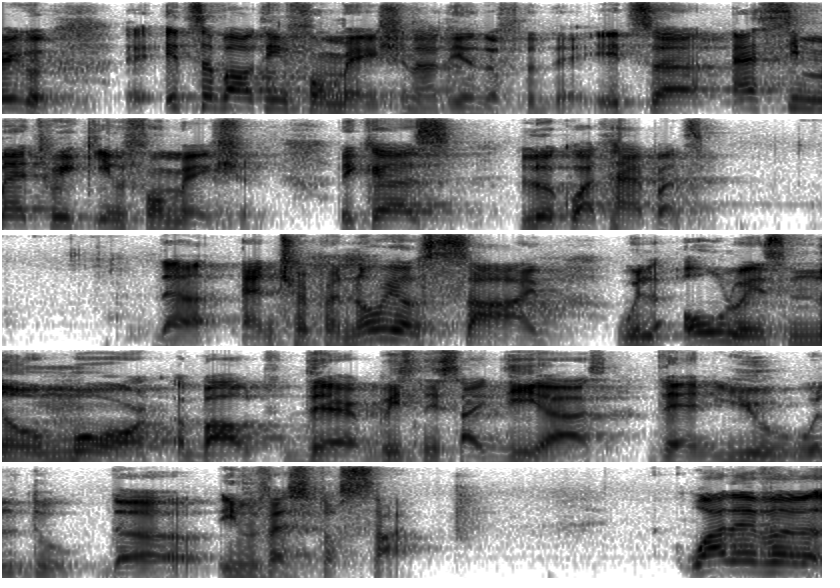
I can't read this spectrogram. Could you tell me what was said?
Very good. It's about information at the end of the day. It's uh, asymmetric information because look what happens. The entrepreneurial side will always know more about their business ideas than you will do, the investor side. Whatever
